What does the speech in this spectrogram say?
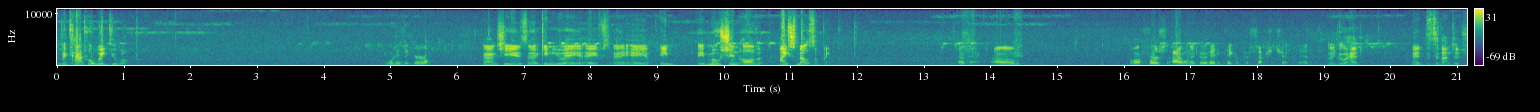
The cat will wake you up. What is it, girl? and she is uh, giving you a a, a a a a motion of I smell something. Okay. Um. Well, first I want to go ahead and take a perception check then. Then go ahead. At disadvantage.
